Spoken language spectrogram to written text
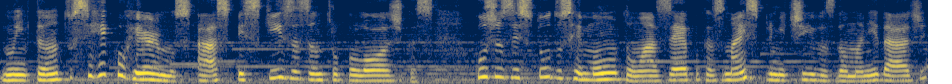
No entanto, se recorrermos às pesquisas antropológicas, cujos estudos remontam às épocas mais primitivas da humanidade,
